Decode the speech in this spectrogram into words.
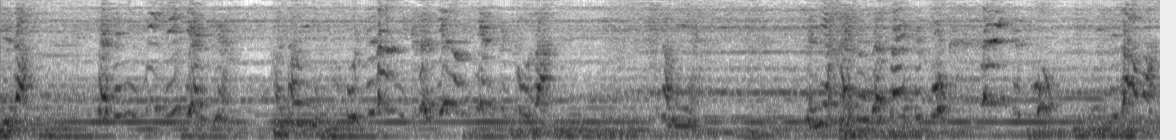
知道，但是你必须坚持，唐小米，我知道你肯定能坚持住的。小米，前面还剩下三十步，三十步，你知道吗？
